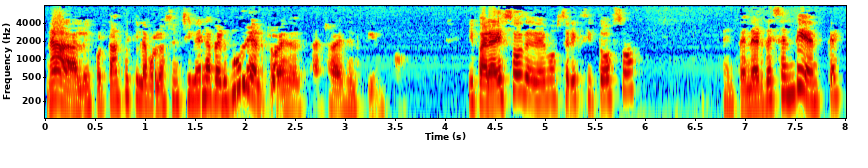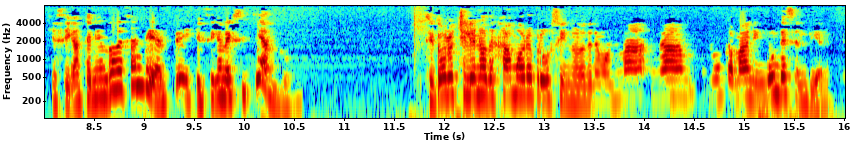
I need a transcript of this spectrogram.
Nada, lo importante es que la población chilena perdure a través, del tiempo. Y para eso debemos ser exitosos en tener descendientes, que sigan teniendo descendientes y que sigan existiendo. Si todos los chilenos dejamos de reproducirnos, no tenemos nada, nunca más ningún descendiente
